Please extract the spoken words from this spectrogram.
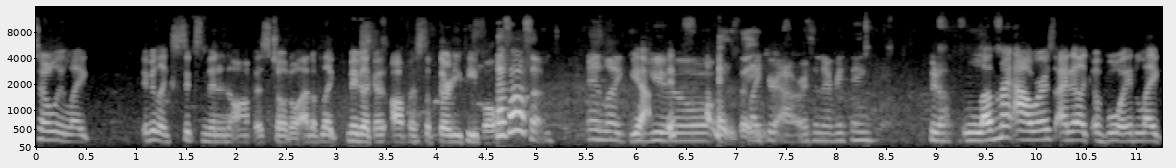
totally like maybe like six men in the office total out of like maybe like an office of 30 people. That's awesome. And like Yeah, you like your hours and everything. We Love my hours. I like avoid like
